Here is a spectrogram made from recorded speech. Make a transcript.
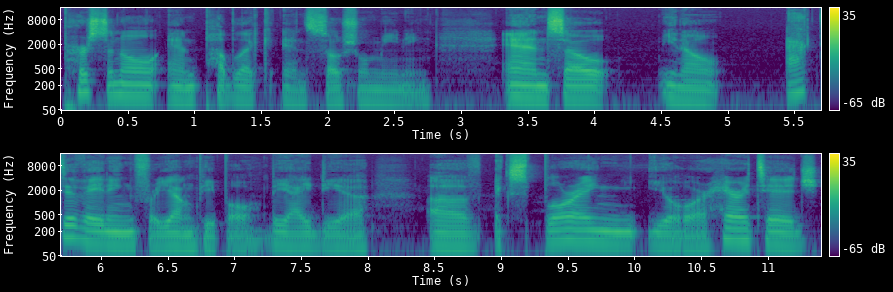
personal and public and social meaning, and so you know, activating for young people the idea of exploring your heritage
